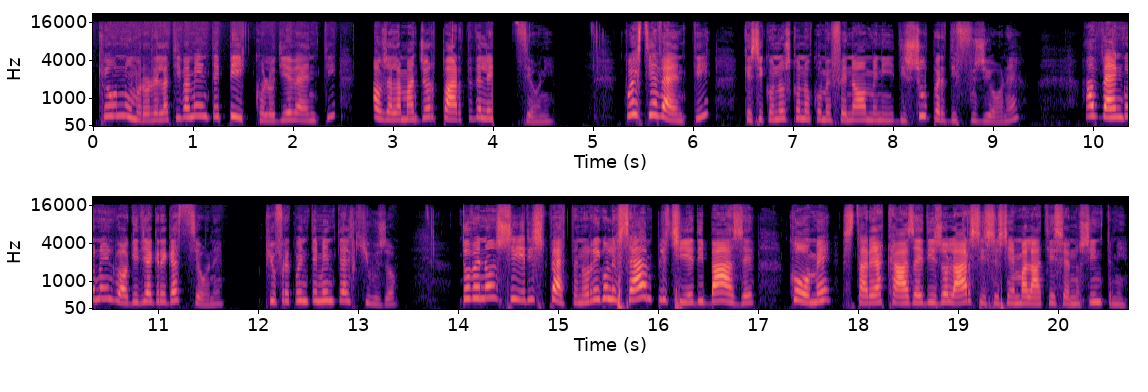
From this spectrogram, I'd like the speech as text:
che un numero relativamente piccolo di eventi causa la maggior parte delle infezioni. Questi eventi, che si conoscono come fenomeni di superdiffusione, avvengono in luoghi di aggregazione, più frequentemente al chiuso, dove non si rispettano regole semplici e di base, come stare a casa ed isolarsi se si è malati e si hanno sintomi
